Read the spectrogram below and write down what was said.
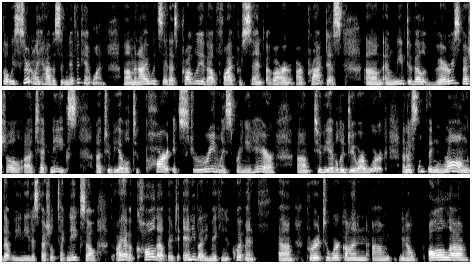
but we certainly have a significant one. Um, and I would say that's probably about 5% of our, our practice. Um, and we've developed very special uh, techniques uh, to be able to part extremely springy hair um, to be able to do our work. And yeah. there's something wrong that we need a special technique. So I have a call out there to anybody making equipment um, for it to work on, um, you know, all um,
